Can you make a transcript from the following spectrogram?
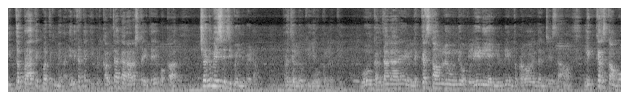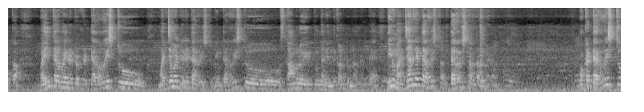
యుద్ధ ప్రాతిపదిక మీద ఎందుకంటే ఇప్పుడు కవిత గారు అరెస్ట్ అయితే ఒక చెడు మెసేజ్ పోయింది మేడం ప్రజల్లోకి యువకుల్లోకి. ఓ కవిత గారే లిక్కర్ స్కామ్లో ఉంది ఒక లేడీ అయ్యి ఉండి ఇంత ప్రభావితం చేసాము లిక్కర్ స్కామ్ ఒక భయంకరమైనటువంటి టెర్రరిస్టు మద్యం అంటేనే టెర్రరిస్టు. నేను టెర్రరిస్టు స్కామ్లో ఇరుక్కుందని ఎందుకు అంటున్నానంటే నేను మద్యాన్నే టెర్రరిస్ట్ టెర్రరిస్ట్ అంటాను మేడం. ఒక టెర్రరిస్టు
